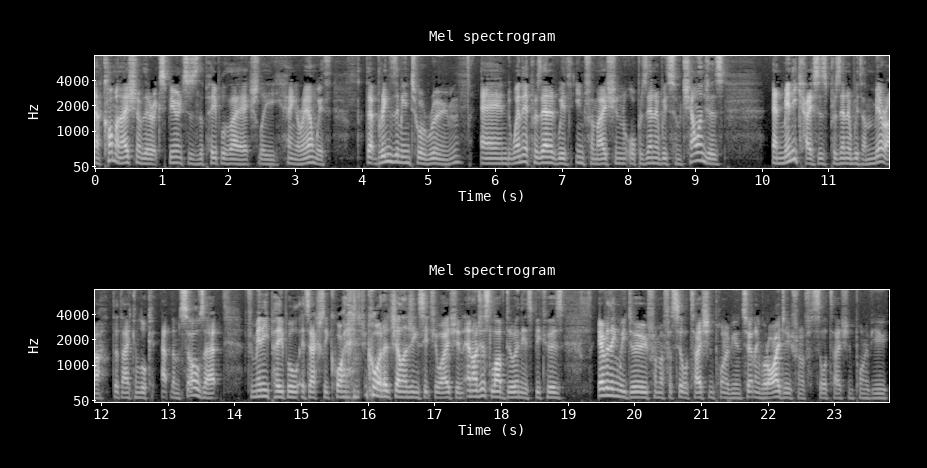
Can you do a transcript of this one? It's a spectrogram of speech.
and a combination of their experiences, the people they actually hang around with. That brings them into a room, and when they're presented with information or presented with some challenges, and many cases presented with a mirror that they can look at themselves at, for many people, it's actually quite a, quite a challenging situation. And I just love doing this because everything we do from a facilitation point of view, and certainly what I do from a facilitation point of view,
